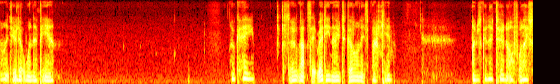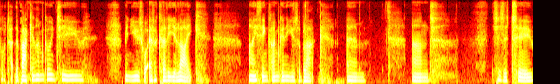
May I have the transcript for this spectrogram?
I might do a little one up here. Okay, so that's it ready now to go on its backing. I'm just going to turn it off while I sort out the backing. I'm going to I mean, use whatever colour you like. I think I'm going to use a black. Um, and this is a 2,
